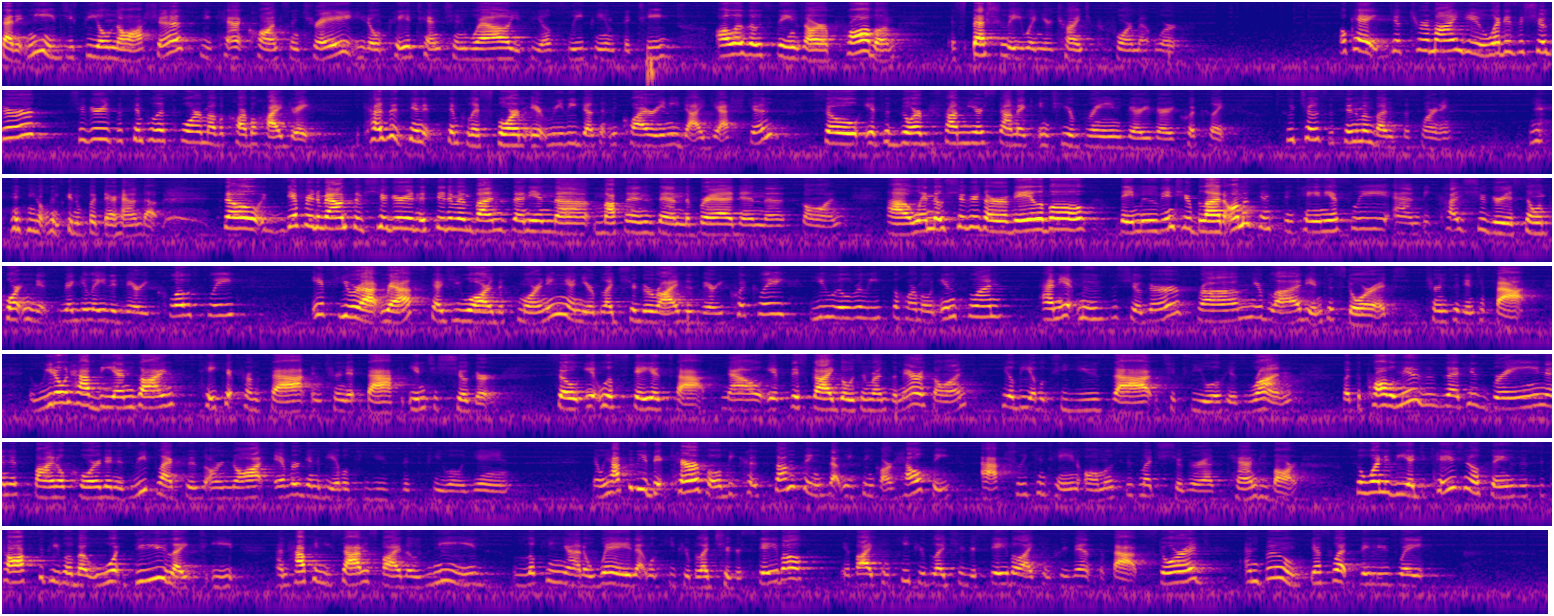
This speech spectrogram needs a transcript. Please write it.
that it needs, you feel nauseous, you can't concentrate, you don't pay attention well, you feel sleepy and fatigued. All of those things are a problem especially when you're trying to perform at work. Okay, just to remind you, what is a sugar? Sugar is the simplest form of a carbohydrate. Because it's in its simplest form, it really doesn't require any digestion. So it's absorbed from your stomach into your brain very, very quickly. Who chose the cinnamon buns this morning? no one's going to put their hand up. So different amounts of sugar in the cinnamon buns than in the muffins and the bread and the scones. Uh, when those sugars are available, they move into your blood almost instantaneously, and because sugar is so important, it's regulated very closely. If you're at rest, as you are this morning, and your blood sugar rises very quickly, you will release the hormone insulin, and it moves the sugar from your blood into storage, turns it into fat. We don't have the enzymes to take it from fat and turn it back into sugar. So it will stay as fat. Now, if this guy goes and runs a marathon, he'll be able to use that to fuel his run. But the problem is, is that his brain and his spinal cord and his reflexes are not ever going to be able to use this fuel again. Now we have to be a bit careful because some things that we think are healthy actually contain almost as much sugar as a candy bar. So one of the educational things is to talk to people about what do you like to eat and how can you satisfy those needs looking at a way that will keep your blood sugar stable. If I can keep your blood sugar stable, I can prevent the fat storage. And boom, guess what? They lose weight.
